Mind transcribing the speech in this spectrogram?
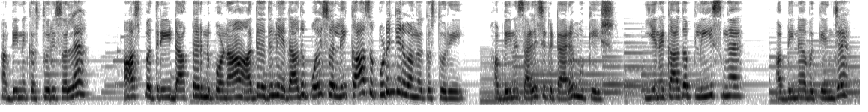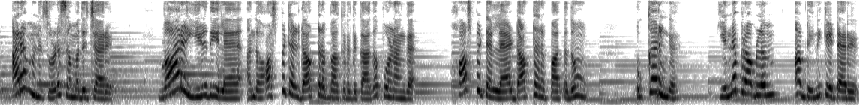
அப்படின்னு கஸ்தூரி சொல்ல ஆஸ்பத்திரி டாக்டர்னு போனா அது இதுன்னு ஏதாவது போய் சொல்லி காசை புடுங்கிருவாங்க கஸ்தூரி. அப்படின்னு சலிச்சுக்கிட்டாரு முகேஷ். எனக்காக ப்ளீஸ்ங்க அப்படின்னு அவ கெஞ்ச அரை மனசோட சம்மதிச்சாரு. வார இறுதியில அந்த ஹாஸ்பிட்டல் டாக்டரை பாக்குறதுக்காக போனாங்க. ஹாஸ்பிட்டல்ல டாக்டரை பார்த்ததும் உட்காருங்க என்ன ப்ராப்ளம் அப்படின்னு கேட்டாரு.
